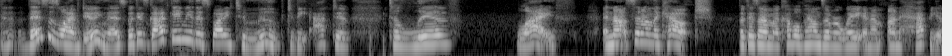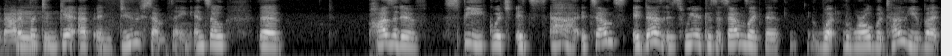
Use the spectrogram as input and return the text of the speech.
th- This is why I'm doing this because God gave me this body to move, to be active, to live life, and not sit on the couch because I'm a couple pounds overweight and I'm unhappy about it, but to Mhm. get up and do something. And so the positive speak, which it's ah, it sounds it does it's weird because it sounds like the what the world would tell you, but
